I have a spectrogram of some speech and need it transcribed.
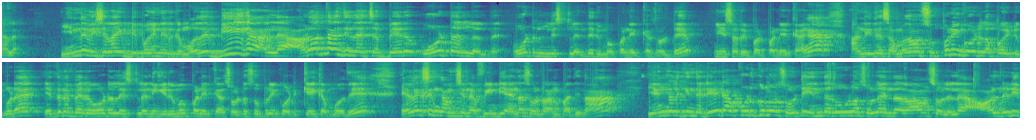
வேலை. இந்த விஷயம்லாம் இப்படி போயின்னு இருக்கும்போது பீகாரில் அறுபத்தஞ்சு லட்சம் பேர் ஓட்டர்ல ஓட்டல் ஓட்டர் ரிமூவ் பண்ணியிருக்கேன் சொல்லிட்டு நியூஸை ரிப்போர்ட் பண்ணியிருக்காங்க. அண்ட் இது சம்மந்தமாக சுப்ரீம் கோர்ட்டில் போயிட்டு கூட எத்தனை பேர் ஓட்டர் லிஸ்ட்டில் நீங்கள் ரிமூவ் பண்ணியிருக்கேன்னு சொல்லிட்டு சுப்ரீம் கோர்ட் கேட்கும்போது எலெக்ஷன் கமிஷன் ஆஃப் இந்தியா என்ன சொல்கிறான்னு பார்த்தீங்கன்னா எங்களுக்கு இந்த டேட்டா கொடுக்கணும்னு சொல்லிட்டு எந்த ரூலும் சொல்ல எந்த ராவும் சொல்லல. ஆல்ரெடி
